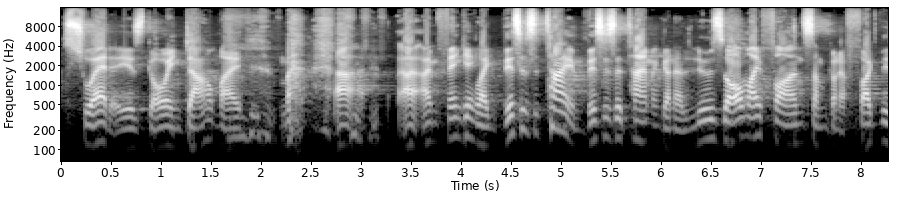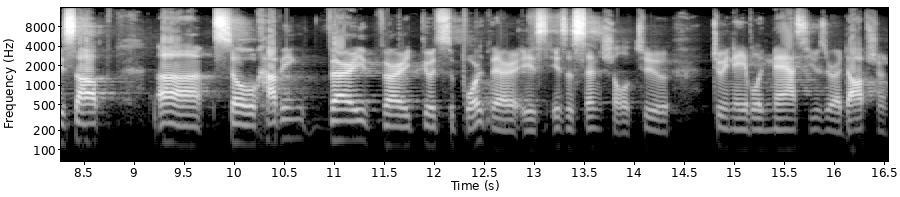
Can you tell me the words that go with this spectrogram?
sweat is going down my, my uh, I, am thinking like, this is the time, this is the time I'm gonna lose all my funds, I'm gonna fuck this up. Uh, so having very, very good support there is, is essential to, to enable mass user adoption.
